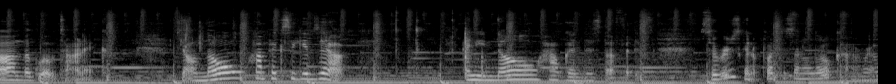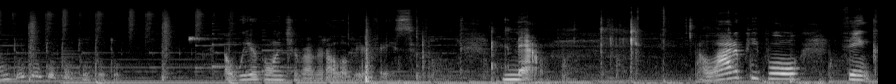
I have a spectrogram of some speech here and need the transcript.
on the Glow Tonic. Y'all know how Pixi gives it up. And you know how good this stuff is. So we're just going to put this in a little camera. And we are going to rub it all over your face. Now, a lot of people think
